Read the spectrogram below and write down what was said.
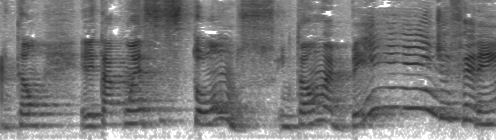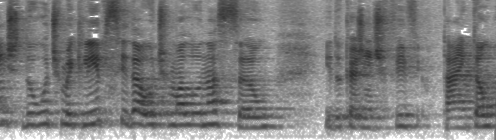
Então, ele tá com esses tons. Então, é bem diferente do último eclipse e da última lunação e do que a gente viveu, tá? Então,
